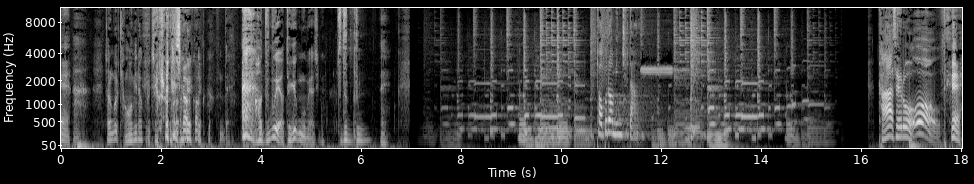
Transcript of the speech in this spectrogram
예. 저런 걸 경험이라고 그러죠. 그렇죠. 네. 아 누구예요? 되게 궁금해요 지금. 두두둥. 네. 더불어민주당 가세로. 네.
